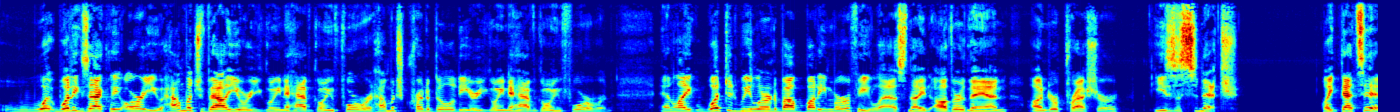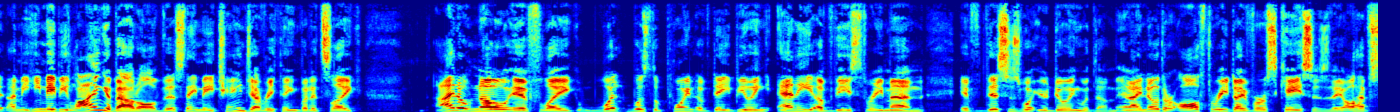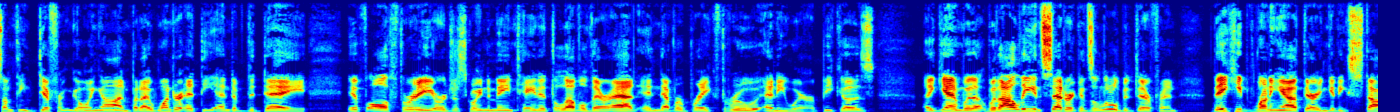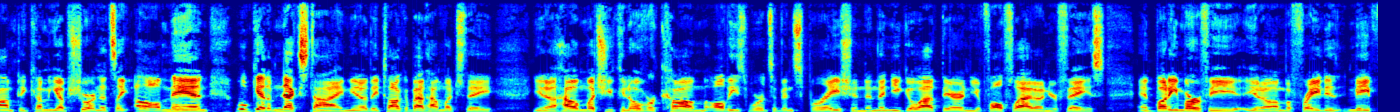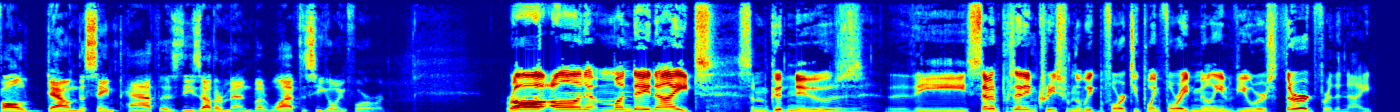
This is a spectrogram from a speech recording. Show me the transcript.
what what exactly are you? How much value are you going to have going forward? How much credibility are you going to have going forward? And like, what did we learn about Buddy Murphy last night, other than under pressure, he's a snitch. Like that's it. I mean, he may be lying about all of this. They may change everything, but it's like I don't know if like what was the point of debuting any of these three men if this is what you're doing with them. And I know they're all three diverse cases. They all have something different going on, but I wonder at the end of the day if all three are just going to maintain at the level they're at and never break through anywhere because again with with Ali and Cedric it's a little bit different they keep running out there and getting stomped and coming up short and it's like oh man we'll get them next time. You know they talk about how much they you know how much you can overcome all these words of inspiration and then you go out there and you fall flat on your face. And buddy murphy you know i'm afraid it may fall down the same path as these other men but we'll have to see going forward. Raw on monday night. Some good news. The 7% increase from the week before 2.48 million viewers. Third for the night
